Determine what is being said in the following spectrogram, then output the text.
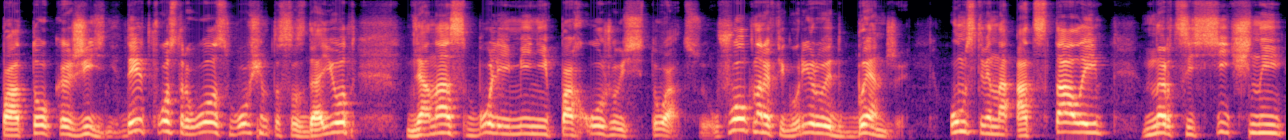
потока жизни. Дэвид Фостер Уоллес, в общем-то, создает для нас более-менее похожую ситуацию. У Фолкнера фигурирует Бенджи, умственно отсталый, нарциссичный,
